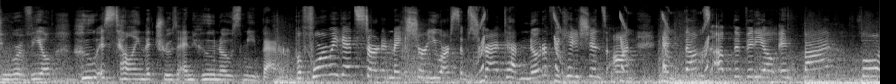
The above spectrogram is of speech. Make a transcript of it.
to reveal who is telling the truth and who knows me better. Before we get started, make sure you are subscribed, to have notifications on, and thumbs up the video in five, four,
